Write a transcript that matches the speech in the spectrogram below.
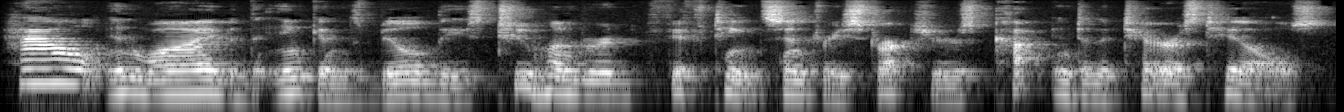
How and why did the Incans build these 200 15th century structures cut into the terraced hills,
